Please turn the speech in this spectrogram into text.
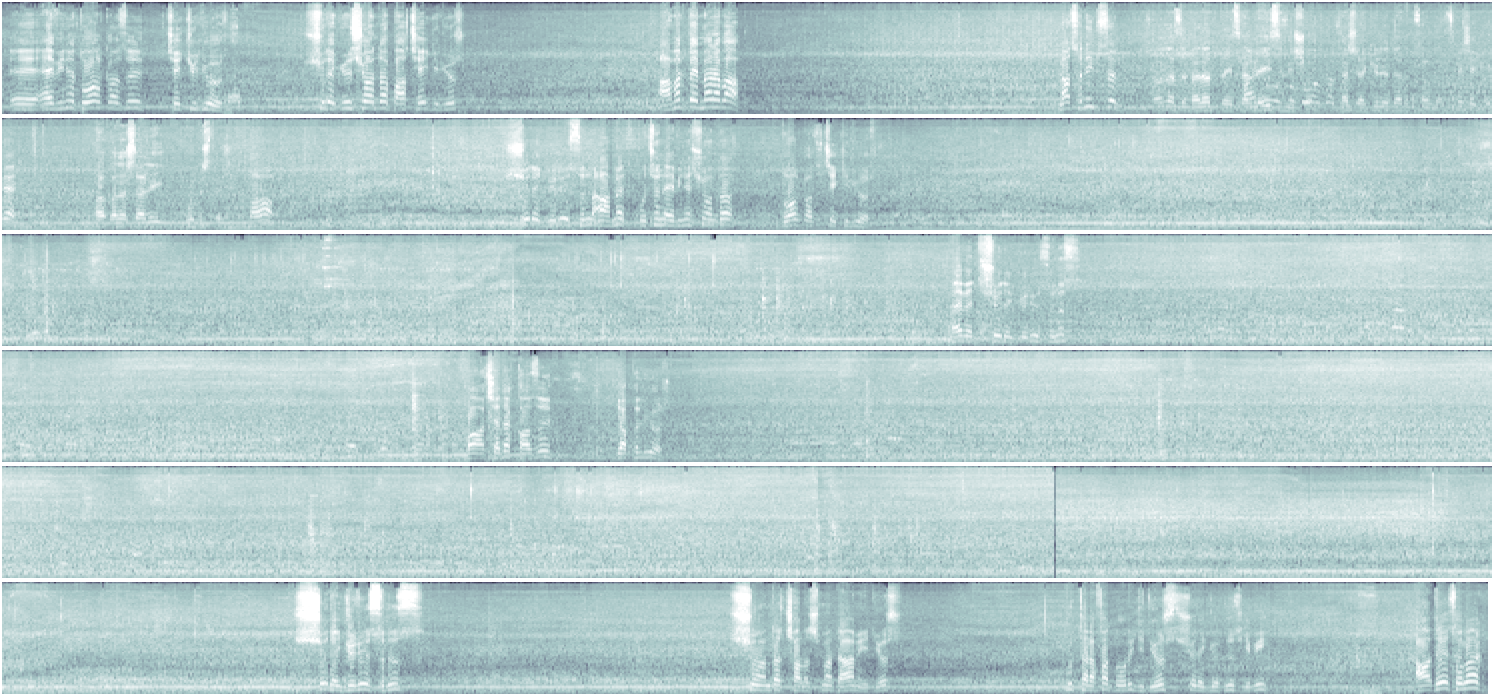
e, evine doğal gazı çekiliyor. Şurada göz şu anda bahçeye giriyor. Ahmet Bey merhaba. Nasılsın iyi misin? Sağ olasın Vedat Bey. Sen Hayırlı de iyisin olsun, inşallah. doğal. Teşekkür ederim. Sağ olasın. Teşekkürler. Arkadaşlar iyi bulmuştur. Tamam. Şöyle görüyorsun Ahmet Koç'un evine şu anda doğal gazı çekiliyor. Evet şöyle görüyorsunuz. bahçede kazı yapılıyor. Şöyle görüyorsunuz Şu anda çalışma devam ediyor. Bu tarafa doğru gidiyor. Şöyle gördüğünüz gibi. Adres olarak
